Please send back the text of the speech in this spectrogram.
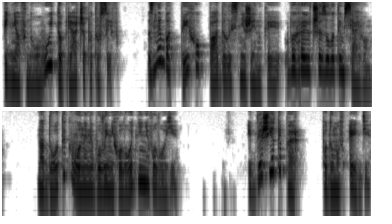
Підняв ногу і добряче потрусив. З неба тихо падали сніжинки, виграючи золотим сяйвом. На дотик вони не були ні холодні, ні вологі. І де ж я тепер? подумав Едді.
